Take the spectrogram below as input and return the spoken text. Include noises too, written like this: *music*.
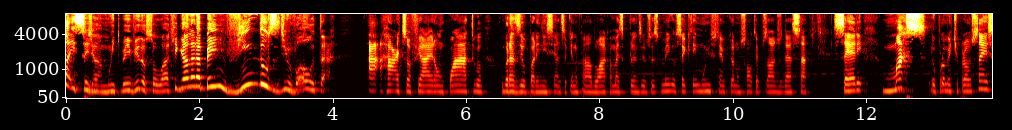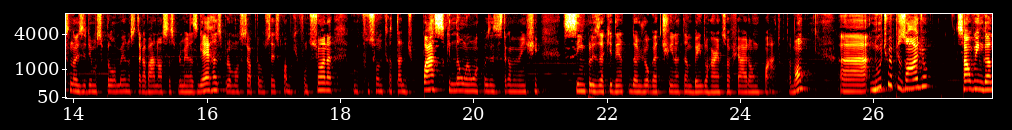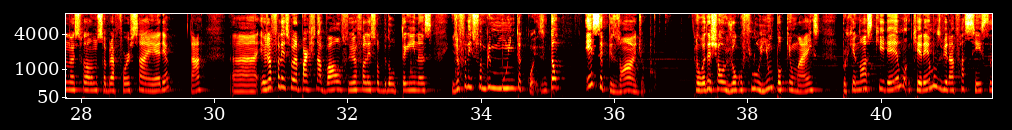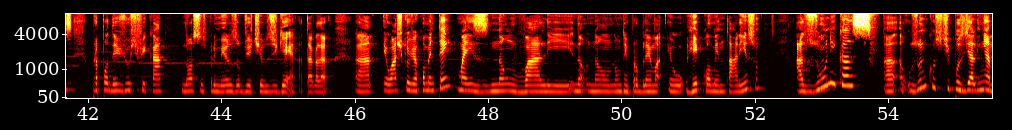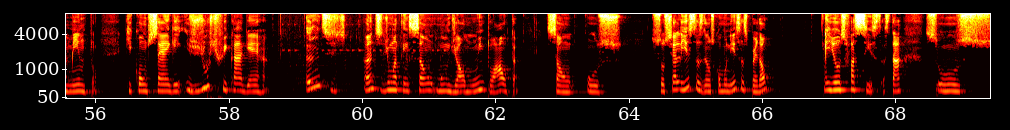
Olá e seja muito bem-vindo, eu sou o Aki, galera, bem-vindos de volta a Hearts of Iron 4, o Brasil para iniciantes aqui no canal do Aka, mais que prazer vocês comigo, eu sei que tem muito tempo que eu não solto episódios dessa série, mas eu prometi para vocês que nós iríamos pelo menos travar nossas primeiras guerras, para mostrar para vocês como que funciona, como que funciona o Tratado de Paz, que não é uma coisa extremamente simples aqui dentro da jogatina também do Hearts of Iron 4, tá bom? Uh, no último episódio, salvo engano, nós falamos sobre a Força Aérea, tá? Uh, eu já falei sobre a parte naval, já falei sobre doutrinas, já falei sobre muita coisa. Então, esse episódio, eu vou deixar o jogo fluir um pouquinho mais, porque nós queremos, queremos virar fascistas para poder justificar nossos primeiros objetivos de guerra, tá, galera? Uh, eu acho que eu já comentei, mas não vale, não, não, não tem problema eu recomentar isso. As únicas, uh, os únicos tipos de alinhamento que conseguem justificar a guerra antes, antes de uma tensão mundial muito alta, são os socialistas, né, os comunistas, perdão, e os fascistas, tá? Os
